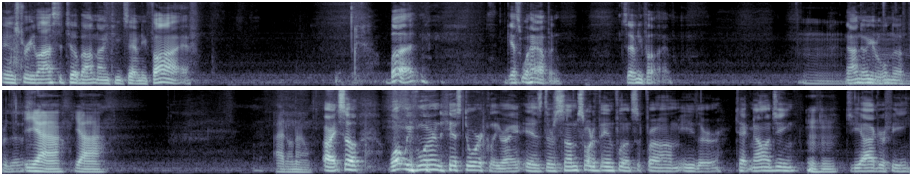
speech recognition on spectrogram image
industry lasted till about 1975. But guess what happened? 75. Hmm. Now I know you're old enough for this. Yeah, yeah. I don't know. All right, so what we've learned historically, right, is there's some sort of influence from either technology, geography,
